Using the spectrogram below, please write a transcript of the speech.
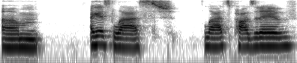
Um, I guess last last positive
